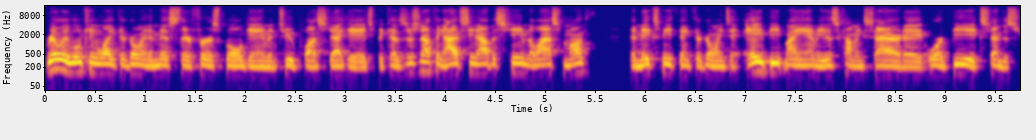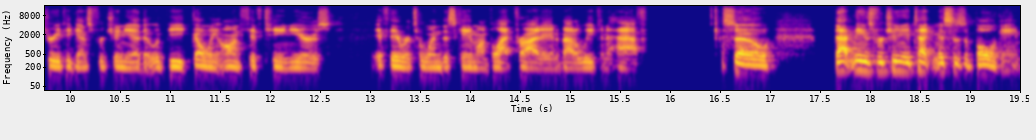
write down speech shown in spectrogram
really looking like they're going to miss their first bowl game in two plus decades because there's nothing I've seen out of this team the last month that makes me think they're going to A, beat Miami this coming Saturday, or B, extend the streak against Virginia that would be going on 15 years if they were to win this game on Black Friday in about a week and a half. So that means Virginia Tech misses a bowl game.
